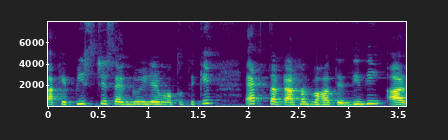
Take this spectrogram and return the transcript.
তাকে পিসছে স্যান্ডউইচের মতো থেকে। এক তার ডান হাত বাহাতে দিদি আর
